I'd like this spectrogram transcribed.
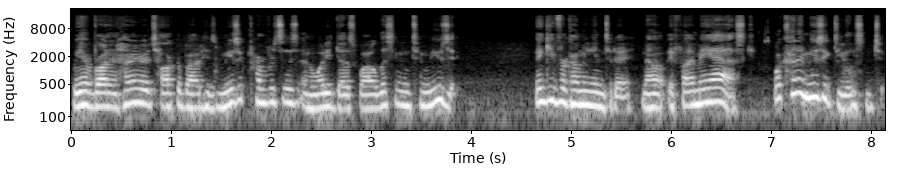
we have brought in Hunter to talk about his music preferences and what he does while listening to music. Thank you for coming in today. Now, if I may ask, what kind of music do you listen to?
